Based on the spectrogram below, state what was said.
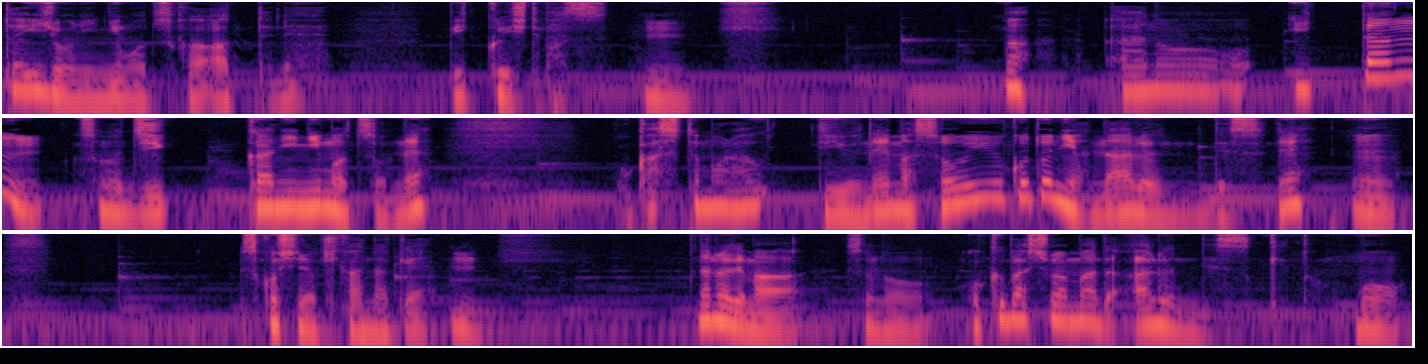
た以上に荷物があってねびっくりしてます。うん。まああの一旦その実家に荷物をね置かせてもらうっていうねまあそういうことにはなるんですね。うん。少しの期間だけ。うん。なのでまあその置く場所はまだあるんですけども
